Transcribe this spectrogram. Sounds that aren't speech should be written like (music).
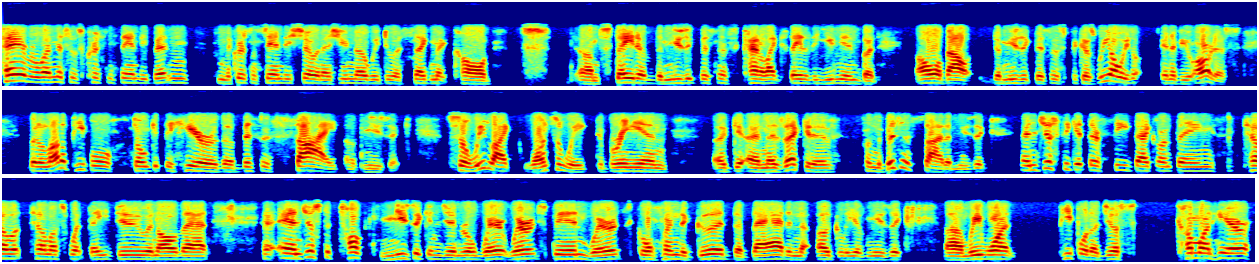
Hey everyone, this is Chris and Sandy Benton from the Chris and Sandy Show, and as you know, we do a segment called um, "State of the Music Business," kind of like State of the Union, but all about the music business because we always interview artists, but a lot of people don't get to hear the business side of music. So we like once a week to bring in a, an executive from the business side of music and just to get their feedback on things, tell tell us what they do and all that, and just to talk music in general, where where it's been, where it's (laughs) going, the good, the bad, and the ugly of music. Um, we want people to just come on here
